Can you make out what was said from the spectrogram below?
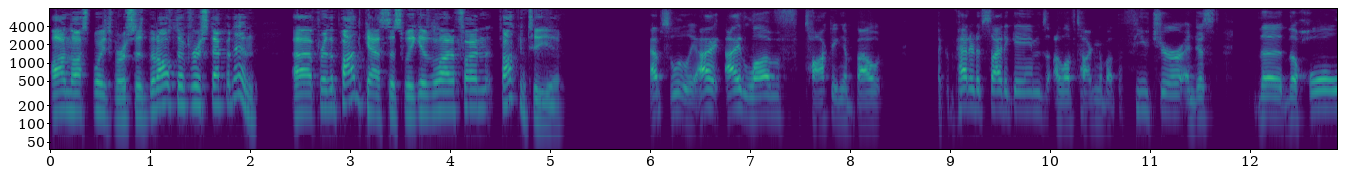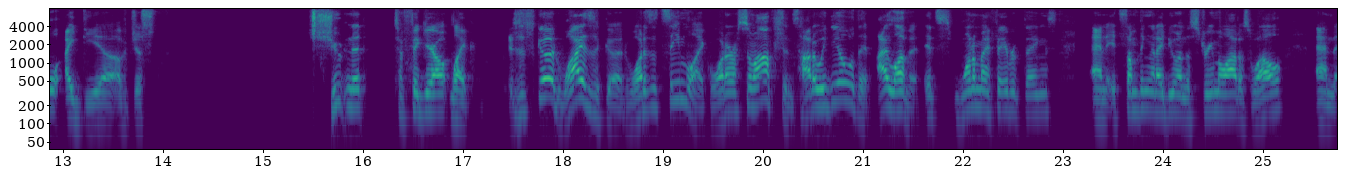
on Lost Boys Versus, but also for stepping in uh, for the podcast this week. It was a lot of fun talking to you. Absolutely. I, I love talking about the competitive side of games. I love talking about the future and just the the whole idea of just shooting it to figure out like is this good? Why is it good? What does it seem like? What are some options? How do we deal with it? I love it. It's one of my favorite things and it's something that I do on the stream a lot as well. And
